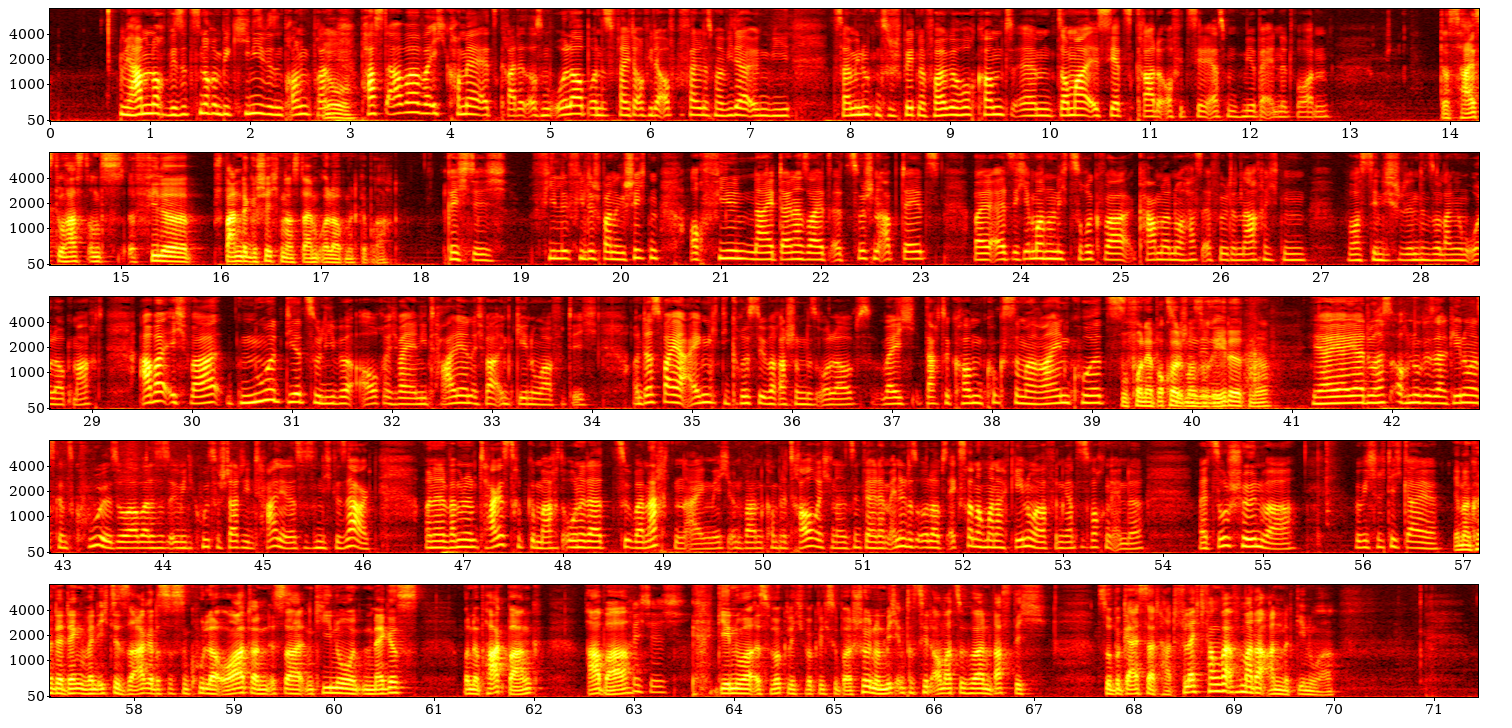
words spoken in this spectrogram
wir haben noch, wir sitzen noch im Bikini, wir sind braun gebrannt. Oh. Passt aber, weil ich komme ja jetzt gerade aus dem Urlaub und es ist vielleicht auch wieder aufgefallen, dass mal wieder irgendwie zwei Minuten zu spät eine Folge hochkommt. Ähm, Sommer ist jetzt gerade offiziell erst mit mir beendet worden. Das heißt, du hast uns viele spannende Geschichten aus deinem Urlaub mitgebracht. Richtig viele, viele spannende Geschichten. Auch viel Neid deinerseits als Zwischenupdates, weil als ich immer noch nicht zurück war, kamen da nur hasserfüllte Nachrichten, was denn die Studentin so lange im Urlaub macht. Aber ich war nur dir zuliebe auch, ich war ja in Italien, ich war in Genua für dich. Und das war ja eigentlich die größte Überraschung des Urlaubs, weil ich dachte, komm, guckst du mal rein kurz. Wovon der Bock halt immer so redet, ne? Ja, ja, ja, du hast auch nur gesagt, Genua ist ganz cool, so, aber das ist irgendwie die coolste Stadt in Italien, das hast du nicht gesagt. Und dann haben wir nur einen Tagestrip gemacht, ohne da zu übernachten eigentlich und waren komplett traurig. Und dann sind wir halt am Ende des Urlaubs extra nochmal nach Genua für ein ganzes Wochenende, weil es so schön war. Wirklich richtig geil. Ja, man könnte ja denken, wenn ich dir sage, das ist ein cooler Ort, dann ist da halt ein Kino und ein Magus und eine Parkbank. Aber Richtig. Genua ist wirklich, wirklich super schön. Und mich interessiert auch mal zu hören, was dich so begeistert hat. Vielleicht fangen wir einfach mal da an mit Genua.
